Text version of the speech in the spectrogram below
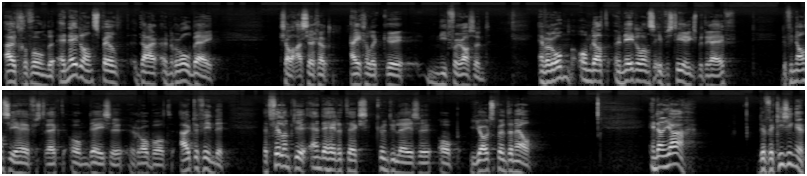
uitgevonden. En Nederland speelt daar een rol bij. Ik zou haar zeggen, eigenlijk eh, niet verrassend. En waarom? Omdat een Nederlands investeringsbedrijf de financiën heeft verstrekt om deze robot uit te vinden. Het filmpje en de hele tekst kunt u lezen op joods.nl. En dan ja, de verkiezingen.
